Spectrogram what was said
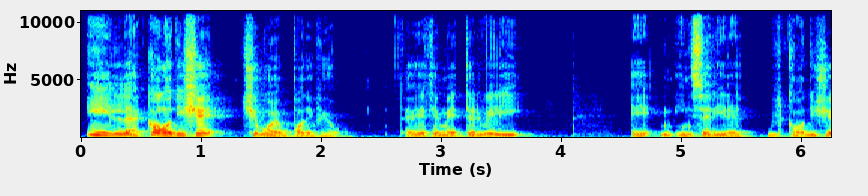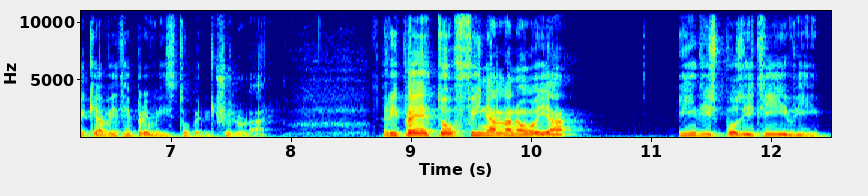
Il codice ci vuole un po' di più. Dovete mettervi lì e inserire il codice che avete previsto per il cellulare. Ripeto, fino alla noia, i dispositivi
